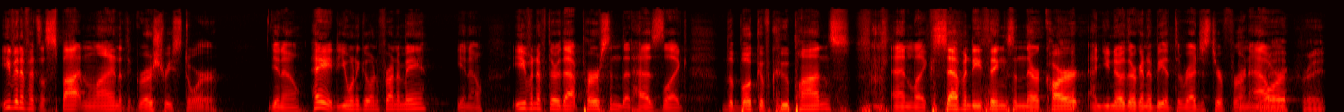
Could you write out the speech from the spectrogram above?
even if it's a spot in line at the grocery store you know hey do you want to go in front of me? You know even if they're that person that has like the book of coupons and like 70 things in their cart and you know they're going to be at the register for an hour Right, right.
